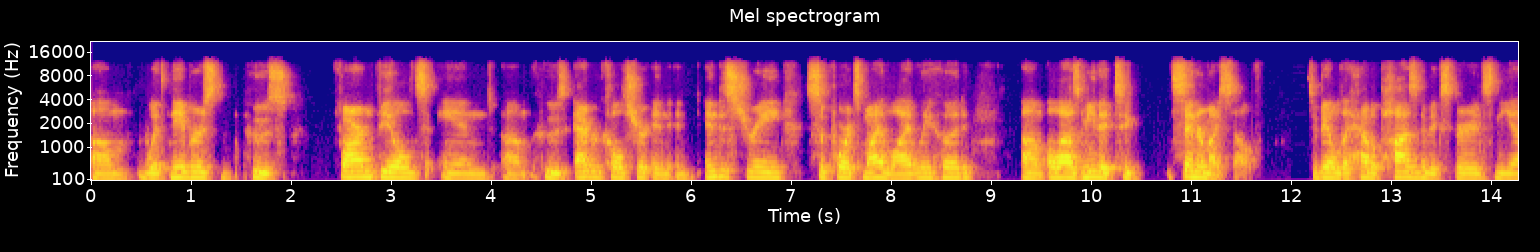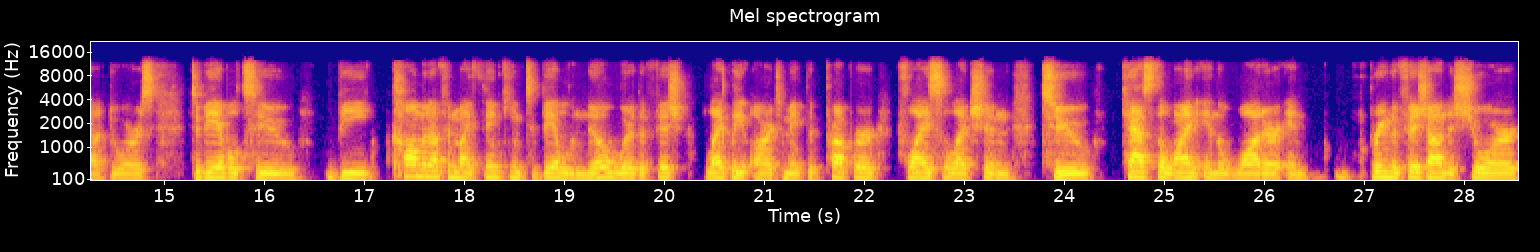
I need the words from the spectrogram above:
um, with neighbors whose farm fields and um, whose agriculture and, and, industry supports my livelihood um, allows me to, to center myself, to be able to have a positive experience in the outdoors, to be able to be calm enough in my thinking to be able to know where the fish likely are to make the proper fly selection, to cast the line in the water and bring the fish onto shore,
